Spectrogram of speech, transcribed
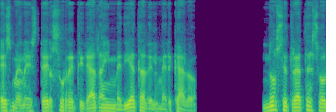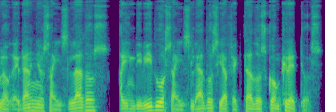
es menester su retirada inmediata del mercado. No se trata solo de daños aislados, a individuos aislados y afectados concretos.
